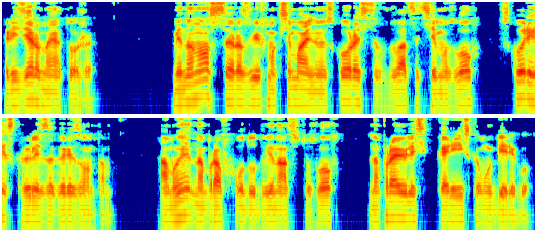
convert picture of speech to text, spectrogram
Резервное тоже. Миноносцы, развив максимальную скорость в 27 узлов, вскоре скрылись за горизонтом, а мы, набрав ходу 12 узлов, направились к корейскому берегу.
